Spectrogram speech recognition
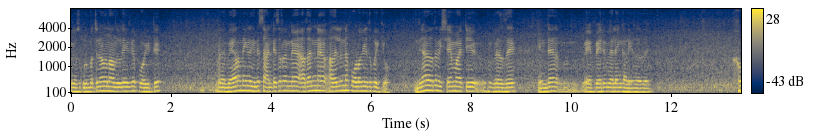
മീൻസ് കുടുംബത്തിനൊക്കെ നല്ല രീതിയിൽ പോയിട്ട് വേറെ എന്തെങ്കിലും ഇതിന്റെ സാനിറ്റൈസർ തന്നെ അതന്നെ അതിൽ തന്നെ ഫോളോ ചെയ്ത് പോയിക്കോ. എന്തിനാ വെറുതെ വിഷയം മാറ്റി വെറുതെ എന്റെ പേരും വിലയും കളയുന്നത്? ഓ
